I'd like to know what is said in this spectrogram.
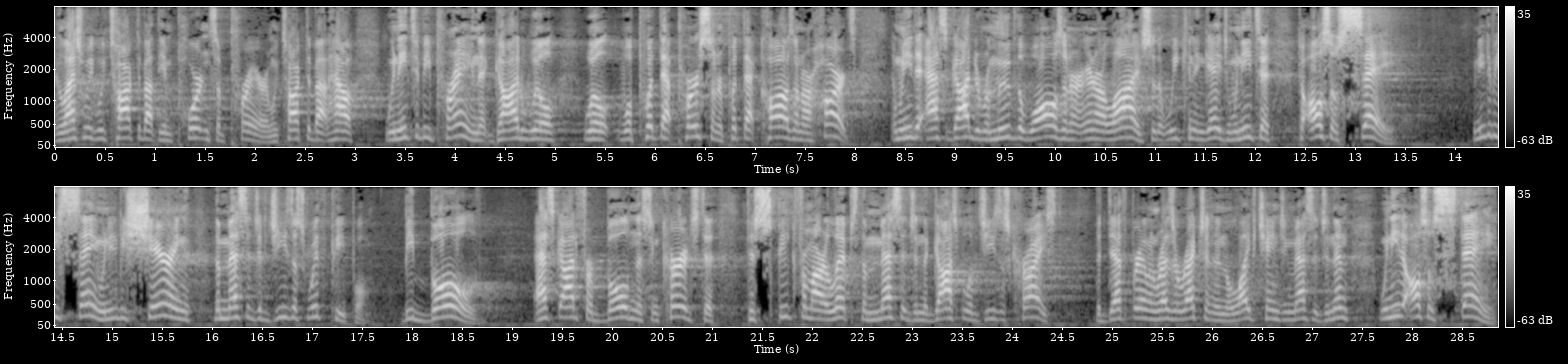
And last week we talked about the importance of prayer, and we talked about how we need to be praying that God will, will, will put that person or put that cause on our hearts. And we need to ask God to remove the walls in our, in our lives so that we can engage. And we need to, to also say, we need to be saying, we need to be sharing the message of Jesus with people. Be bold. Ask God for boldness and courage to, to speak from our lips the message and the gospel of Jesus Christ, the death, burial, and resurrection, and the life changing message. And then we need to also stay.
